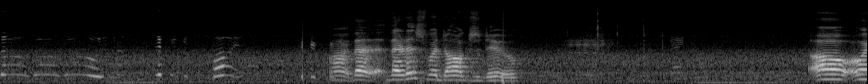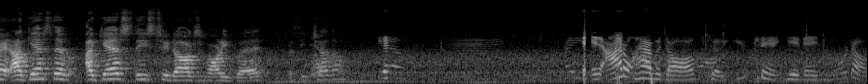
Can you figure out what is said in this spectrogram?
Go, go, go, go. Uh, that that is what dogs do. Oh wait, I guess they I guess these two dogs have already bred with each other. Yeah. And I don't have a dog, so you can't get any more dogs.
